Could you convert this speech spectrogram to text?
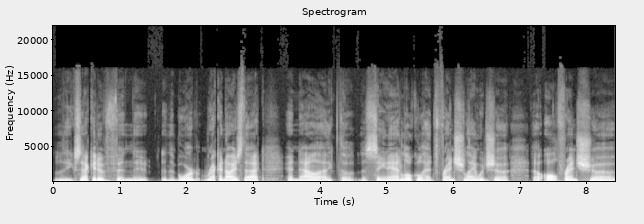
the executive and the and the board recognized that, and now I think the the Saint Anne local had French language, uh, all French uh,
